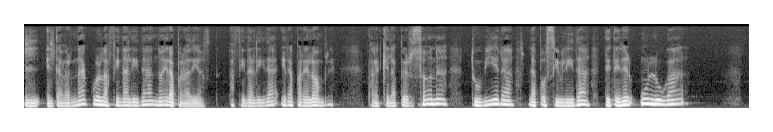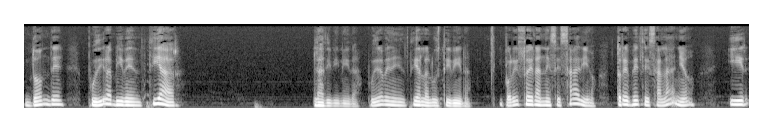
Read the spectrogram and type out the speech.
el tabernáculo, la finalidad no era para Dios, la finalidad era para el hombre, para que la persona tuviera la posibilidad de tener un lugar donde pudiera vivenciar la divinidad, pudiera vivenciar la luz divina. Y por eso era necesario tres veces al año ir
